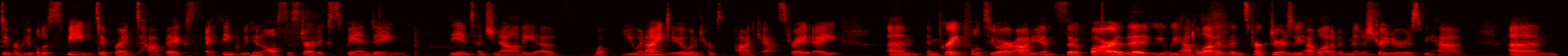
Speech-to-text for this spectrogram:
different people to speak, different topics, I think we can also start expanding the intentionality of what you and I do in terms of podcast, right? I um, am grateful to our audience so far that we, we have a lot of instructors, we have a lot of administrators, we have um,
